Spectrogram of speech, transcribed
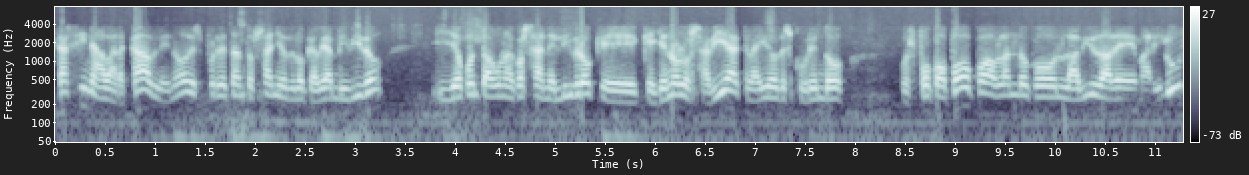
casi inabarcable, ¿no? Después de tantos años de lo que habían vivido y yo cuento alguna cosa en el libro que, que yo no lo sabía, que la he ido descubriendo pues poco a poco, hablando con la viuda de Mariluz,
